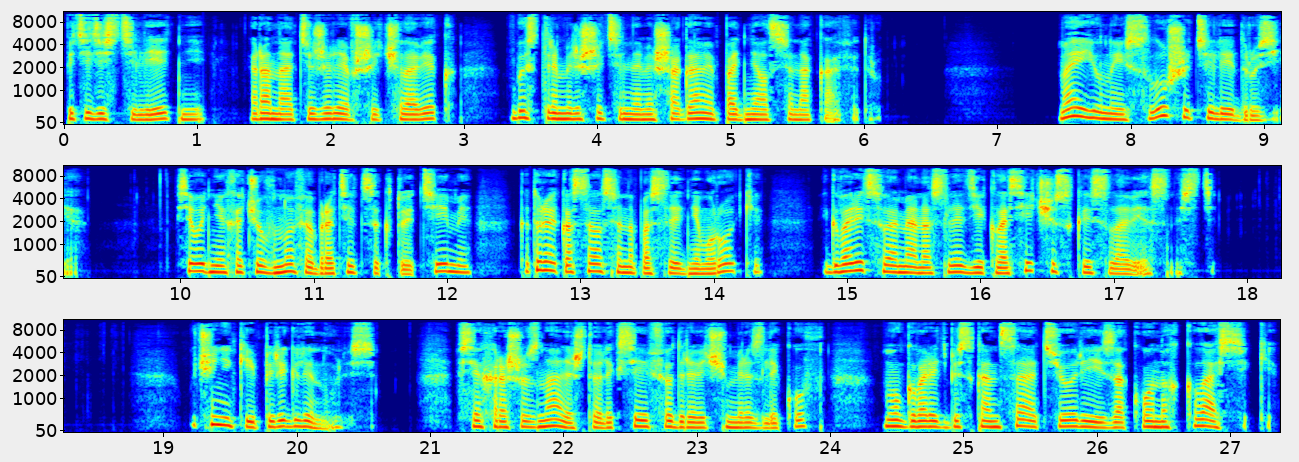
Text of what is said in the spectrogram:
пятидесятилетний, рано отяжелевший человек, быстрыми решительными шагами поднялся на кафедру. Мои юные слушатели и друзья, сегодня я хочу вновь обратиться к той теме, которая касался на последнем уроке, и говорить с вами о наследии классической словесности — Ученики переглянулись. Все хорошо знали, что Алексей Федорович Мерзляков мог говорить без конца о теории и законах классики,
